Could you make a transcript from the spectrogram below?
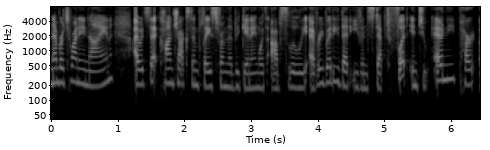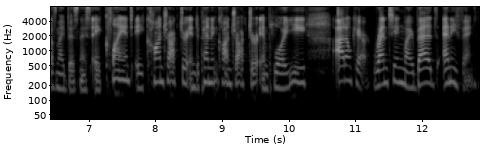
Number 29, I would set contracts in place from the beginning with absolutely everybody that even stepped foot into any part of my business a client, a contractor, independent contractor, employee. I don't care. Renting my beds, anything.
